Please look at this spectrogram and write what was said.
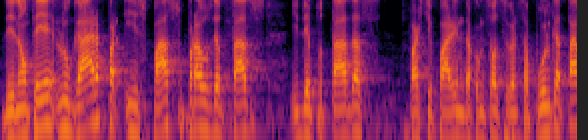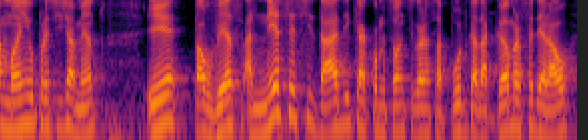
de não ter lugar e espaço para os deputados e deputadas participarem da Comissão de Segurança Pública, tamanho o prestigiamento e talvez a necessidade que a Comissão de Segurança Pública da Câmara Federal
